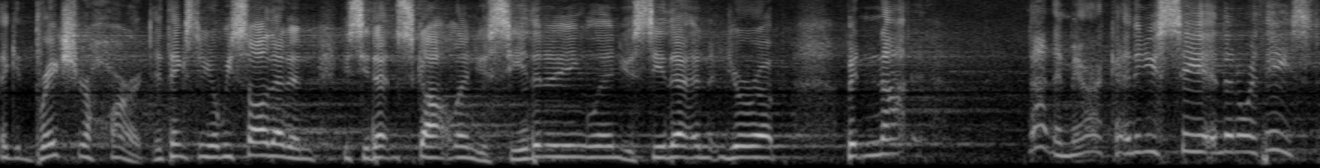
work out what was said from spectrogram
Like it breaks your heart. It thinks, you know, we saw that in, you see that in Scotland, you see that in England, you see that in Europe, but not, not in America. And then you see it in the Northeast.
